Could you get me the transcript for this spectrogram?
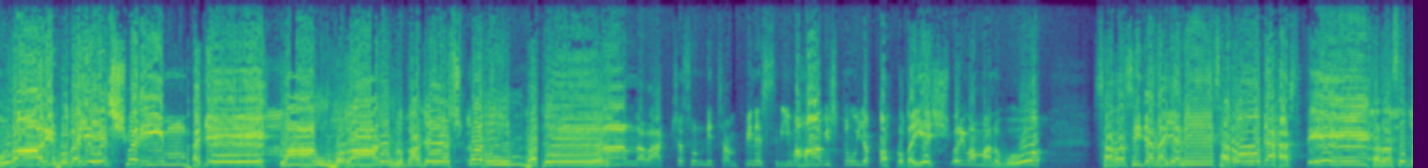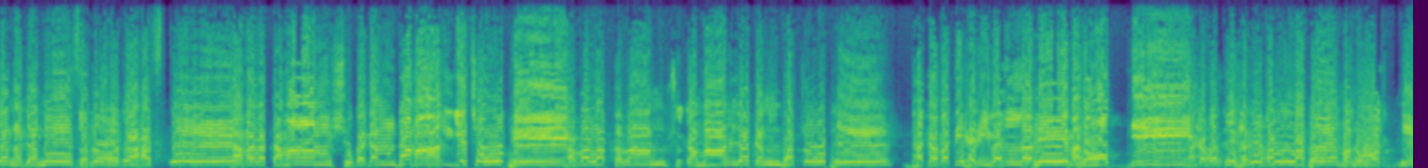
మురారి హృదయేశ్వరీం భజే త్వాం హురారి హృదయేశ్వరీం భజే అన్న రాక్షసుండి చంపిన శ్రీ మహావిష్ణువు యొక్క హృదయేశ్వరివమ్మ నువ్వు. సరసిజ నయనే సరోజ హస్తే సరసుజ నజనే సరోజ హస్తే కవల తమాం శుకగంధమాల్య శోభే కవలతరాం సుకమాల్య గంధచోభే భగవతి హరివల్లభే మనోజ్ఞే. భగవతి హరివల్లభే మనోజ్ఞే.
